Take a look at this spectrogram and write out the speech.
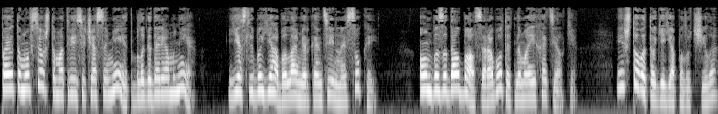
Поэтому все, что Матвей сейчас имеет, благодаря мне. Если бы я была меркантильной сукой, он бы задолбался работать на мои хотелки — и что в итоге я получила?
